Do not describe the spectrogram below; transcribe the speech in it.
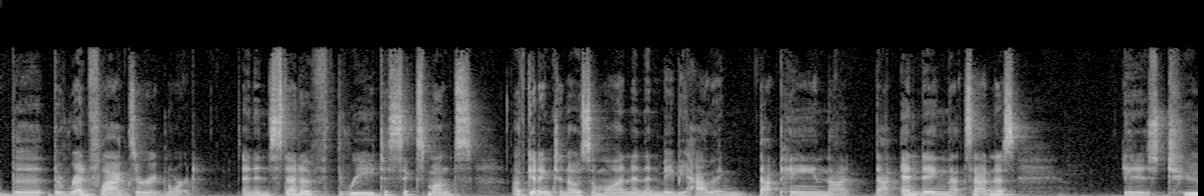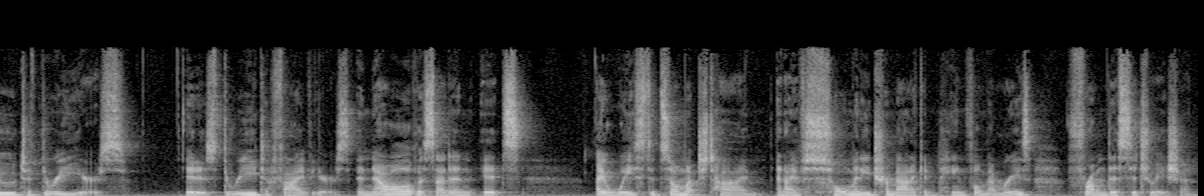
the the red flags are ignored. And instead of 3 to 6 months of getting to know someone and then maybe having that pain, that that ending, that sadness, it is 2 to 3 years. It is 3 to 5 years. And now all of a sudden it's I wasted so much time and I have so many traumatic and painful memories from this situation.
